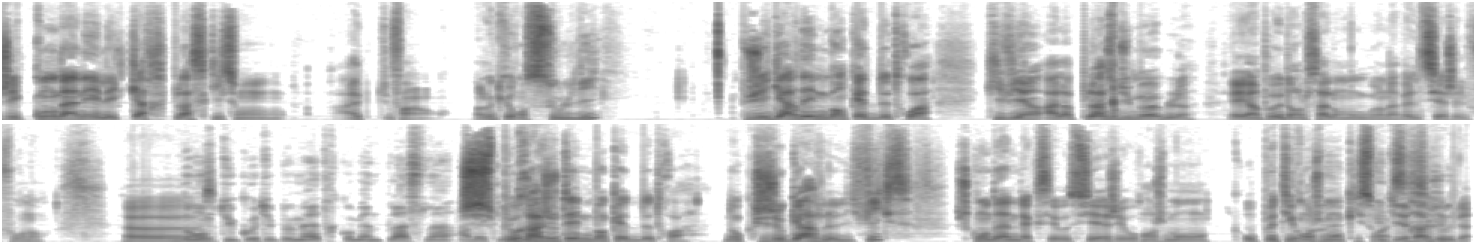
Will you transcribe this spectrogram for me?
J'ai condamné les 4 places qui sont, enfin, en l'occurrence sous le lit. Puis j'ai gardé une banquette de 3 qui vient à la place du meuble et un peu dans le salon où on avait le siège et le fourneau. Euh, Donc, du coup, tu peux mettre combien de places là avec je peux rajouter une banquette de 3. Donc je garde le lit fixe, je condamne l'accès au siège et au rangement, aux petits rangements qui sont Et tu accessibles rajoutes depuis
